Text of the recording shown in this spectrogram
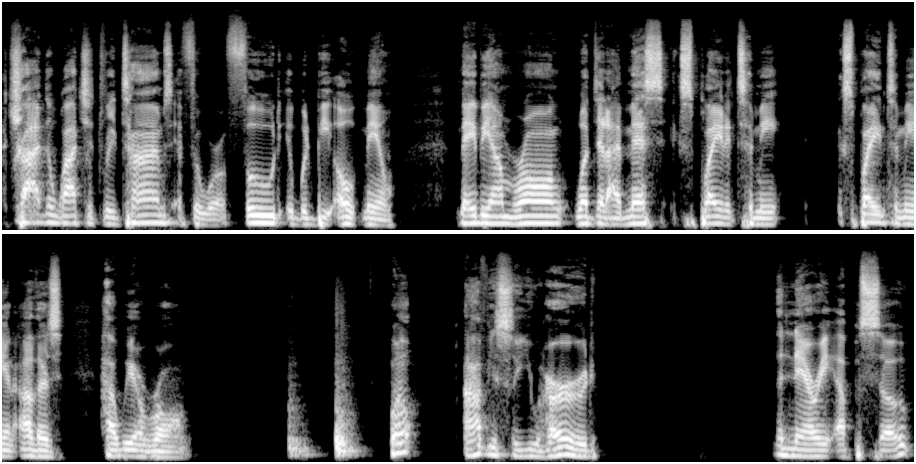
I tried to watch it three times. If it were a food, it would be oatmeal. Maybe I'm wrong. What did I miss? Explain it to me. Explain to me and others how we are wrong. Well, obviously you heard the Neri episode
